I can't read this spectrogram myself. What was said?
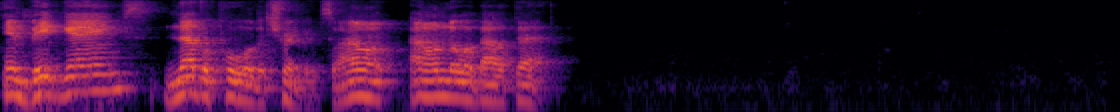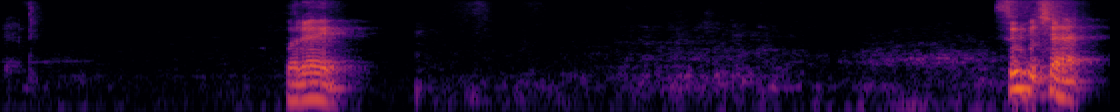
in big games never pull the trigger. So I don't I don't know about that. But hey, super chat.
